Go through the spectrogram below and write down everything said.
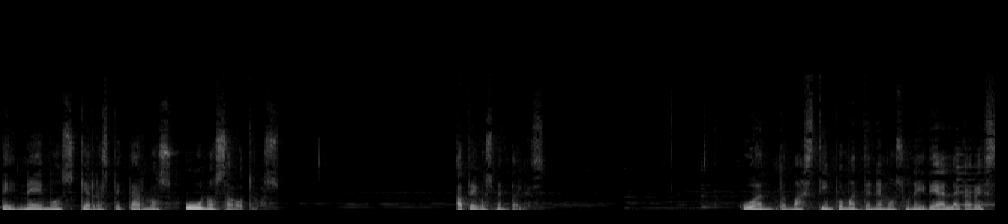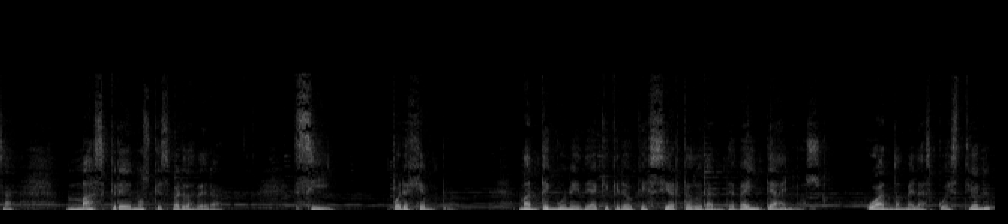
tenemos que respetarnos unos a otros. Apegos mentales. Cuanto más tiempo mantenemos una idea en la cabeza, más creemos que es verdadera. Si, por ejemplo, mantengo una idea que creo que es cierta durante 20 años, cuando me las cuestionen,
